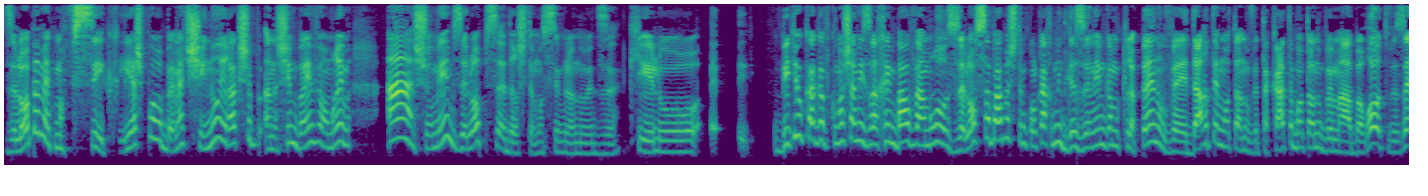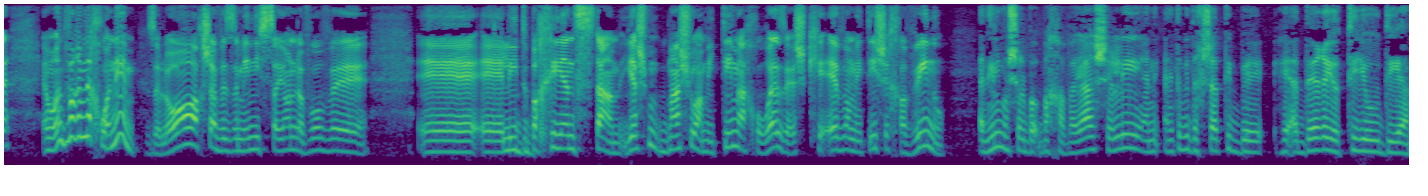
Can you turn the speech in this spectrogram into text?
זה לא באמת מפסיק, יש פה באמת שינוי, רק שאנשים באים ואומרים, אה, שומעים, זה לא בסדר שאתם עושים לנו את זה. כאילו, בדיוק אגב, כמו שהמזרחים באו ואמרו, זה לא סבבה שאתם כל כך מתגזענים גם כלפינו, והדרתם אותנו ותקעתם אותנו במעברות וזה, הם אומרים דברים נכונים. זה לא עכשיו איזה מין ניסיון לבוא ו... אה, אה, להתבכיין סתם. יש משהו אמיתי מאחורי זה, יש כאב אמיתי שחווינו. אני למשל, בחוויה שלי, אני, אני תמיד נחשדתי בהיעדר היותי יהודייה.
